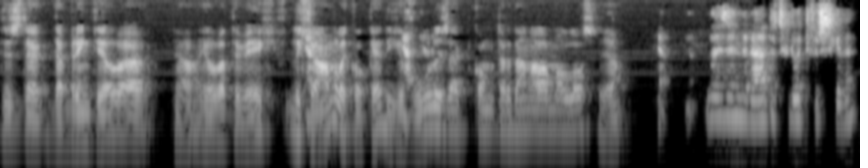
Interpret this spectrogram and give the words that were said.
Dus dat, dat brengt heel wat ja, heel wat teweeg. Lichamelijk ook, hè. Die gevoelens, dat komt er dan allemaal los, ja. Ja, ja, dat is inderdaad het grote verschil.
